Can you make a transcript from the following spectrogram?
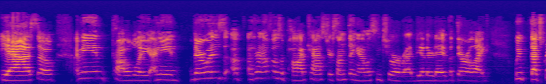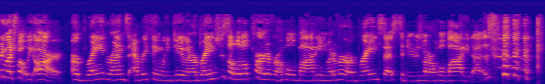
Yeah. So I mean, probably. I mean, there was a, I don't know if it was a podcast or something I listened to or read the other day, but they were like, we that's pretty much what we are. Our brain runs everything we do, and our brain's just a little part of our whole body, and whatever our brain says to do is what our whole body does.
